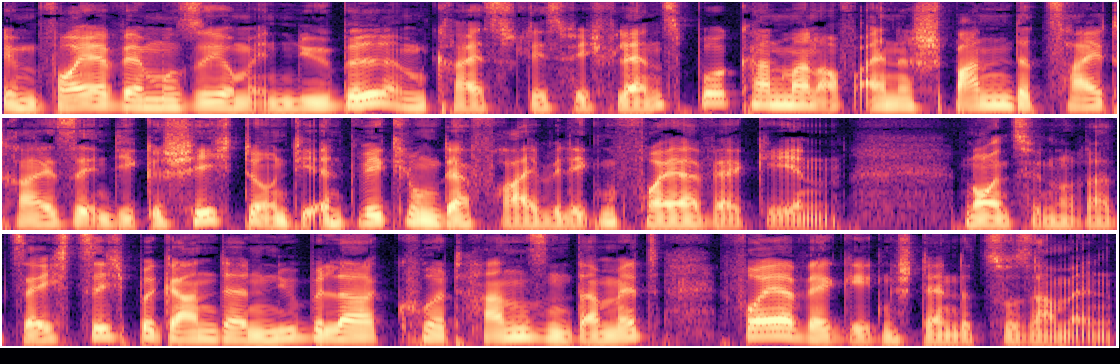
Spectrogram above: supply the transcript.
Im Feuerwehrmuseum in Nübel im Kreis Schleswig-Flensburg kann man auf eine spannende Zeitreise in die Geschichte und die Entwicklung der Freiwilligen Feuerwehr gehen. 1960 begann der Nübeler Kurt Hansen damit, Feuerwehrgegenstände zu sammeln.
